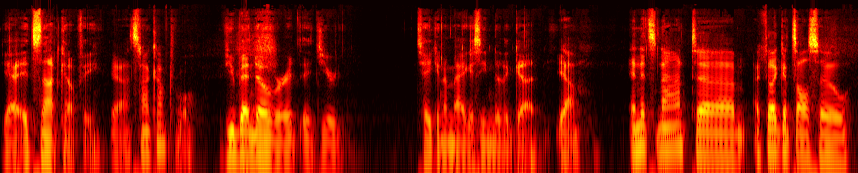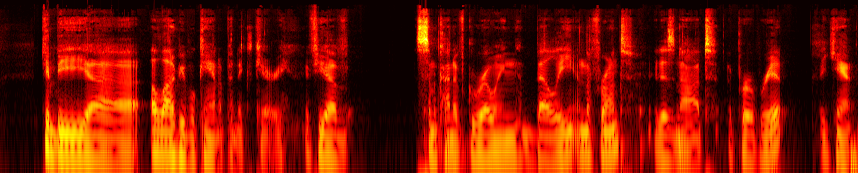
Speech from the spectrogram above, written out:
Yeah, it's not comfy. Yeah, it's not comfortable. If you bend over, it, it you're taking a magazine to the gut. Yeah, and it's not. Uh, I feel like it's also can be uh, a lot of people can't appendix carry if you have some kind of growing belly in the front. It is not appropriate. You can't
